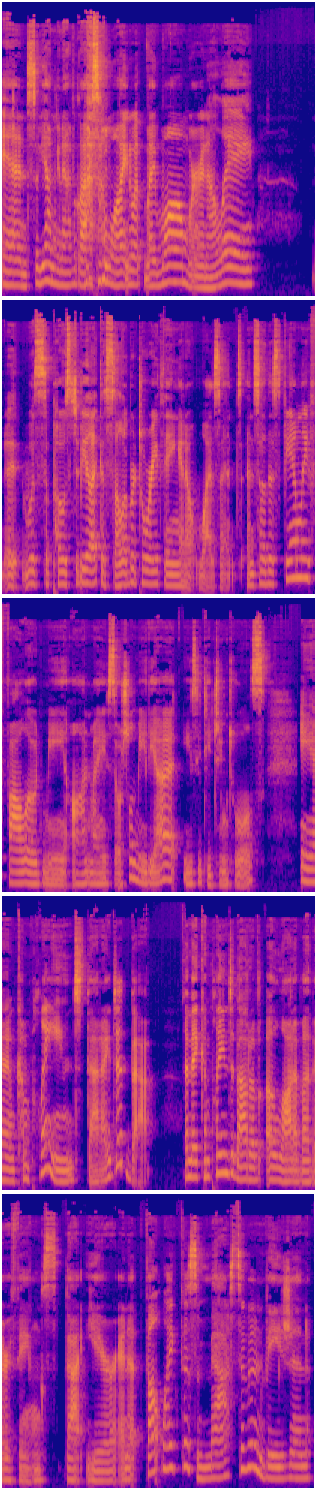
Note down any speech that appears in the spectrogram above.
And so, yeah, I'm going to have a glass of wine with my mom. We're in LA. It was supposed to be like a celebratory thing, and it wasn't. And so, this family followed me on my social media Easy Teaching Tools and complained that I did that. And they complained about of a lot of other things that year. And it felt like this massive invasion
